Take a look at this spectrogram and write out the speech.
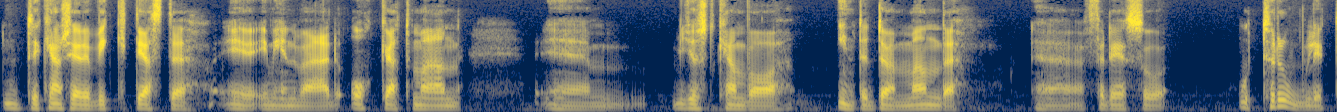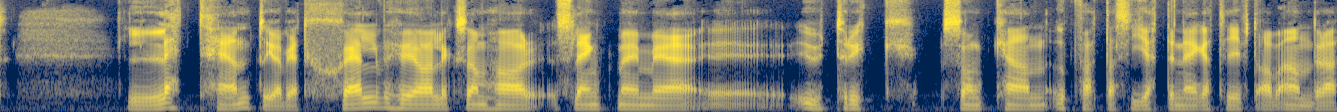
det kanske är det viktigaste i, i min värld och att man eh, just kan vara inte dömande. Eh, för det är så otroligt lätt hänt och jag vet själv hur jag liksom har slängt mig med eh, uttryck som kan uppfattas jättenegativt av andra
